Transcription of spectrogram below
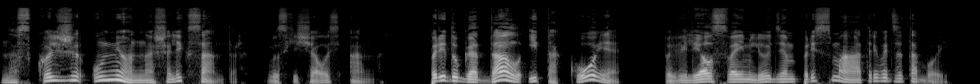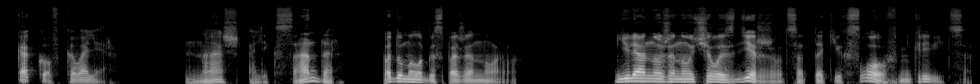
«Насколь же умен наш Александр!» — восхищалась Анна. «Предугадал и такое! Повелел своим людям присматривать за тобой. Каков кавалер!» «Наш Александр?» — подумала госпожа Норва. Юлиана уже научилась сдерживаться от таких слов, не кривиться.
